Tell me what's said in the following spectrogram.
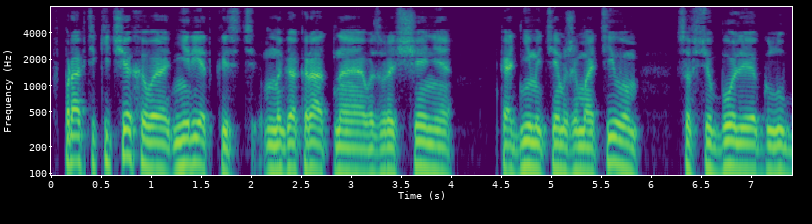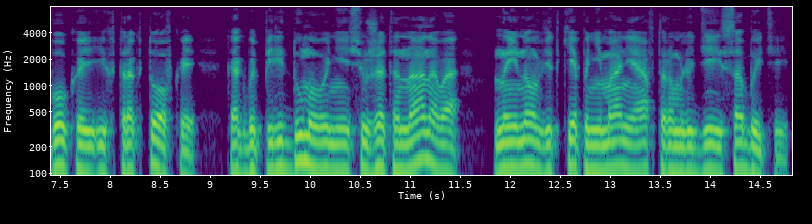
В практике Чехова нередкость многократное возвращение к одним и тем же мотивам – со все более глубокой их трактовкой, как бы передумывание сюжета наново на ином витке понимания автором людей и событий.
